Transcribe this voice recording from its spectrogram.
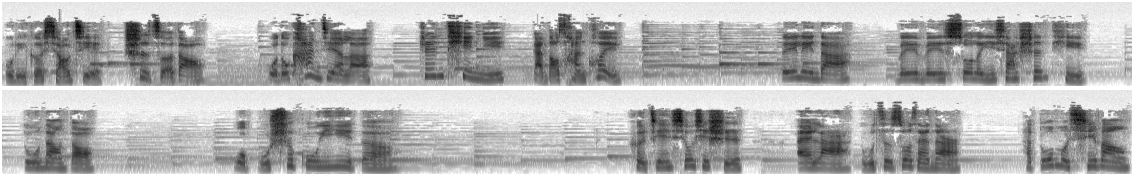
布里格小姐斥责道：“我都看见了，真替你感到惭愧。”贝琳达微微缩了一下身体，嘟囔道：“我不是故意的。课间休息时，艾拉独自坐在那儿，她多么希望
